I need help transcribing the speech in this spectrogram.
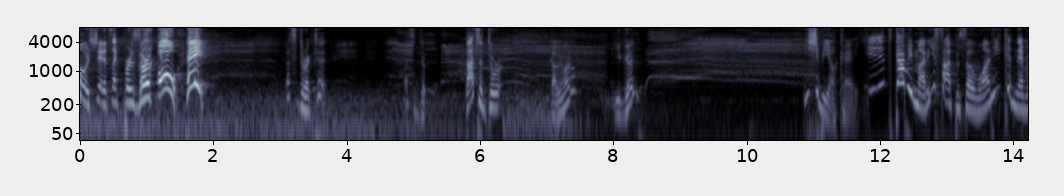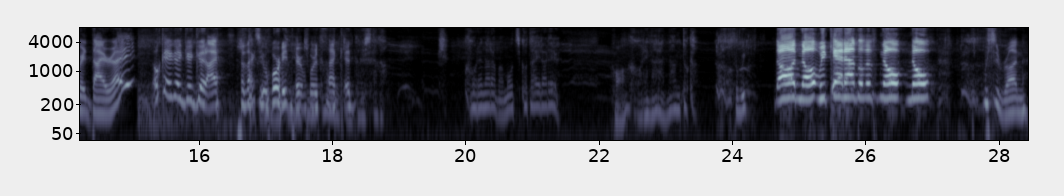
Oh shit, it's like Berserk. Oh, hey! That's a direct hit. That's a, that's a direct. Gabimaru? You good? He should be okay. It's Gabimaru. You saw episode one. He could never die, right? Okay, good, good, good. I was actually worried there for a second. Huh? So we... No, oh, no, we can't handle this. Nope, nope. We should run.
